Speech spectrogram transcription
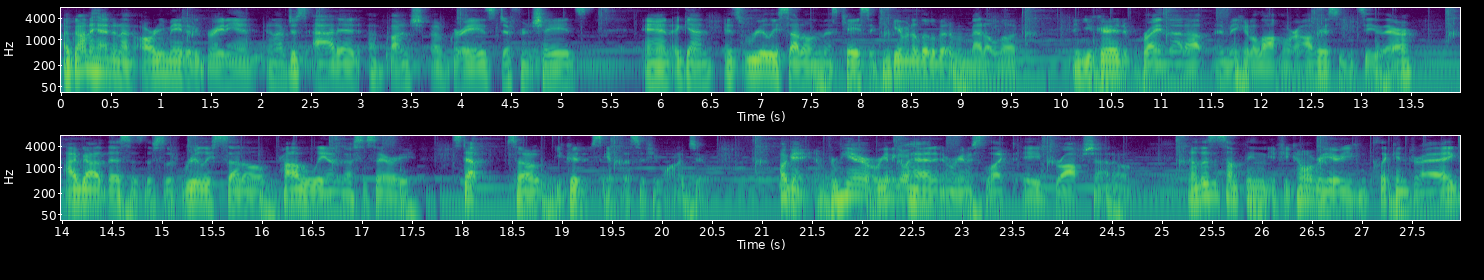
I've gone ahead and I've already made it a gradient and I've just added a bunch of grays, different shades. And again, it's really subtle in this case. It can give it a little bit of a metal look and you could brighten that up and make it a lot more obvious. You can see there. I've got this as this is really subtle, probably unnecessary step. So you could skip this if you wanted to. Okay, and from here, we're gonna go ahead and we're gonna select a drop shadow. Now this is something, if you come over here, you can click and drag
